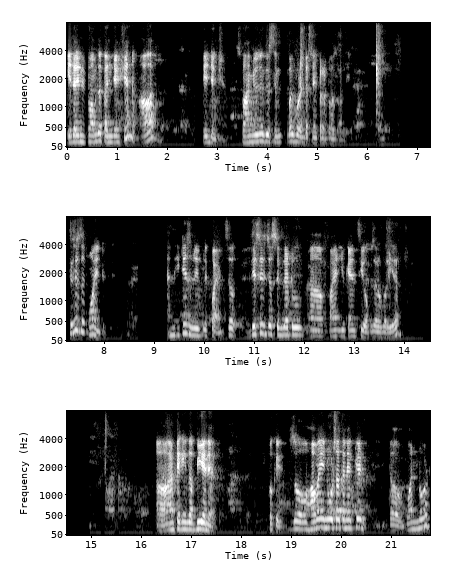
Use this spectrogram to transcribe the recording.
either in form the conjunction or disjunction. So I'm using this symbol for understanding purpose only. This is the point, and it is required. So this is just similar to uh, find. You can see observe over here. Uh, I'm taking the BNL Okay, so how many nodes are connected? The one node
